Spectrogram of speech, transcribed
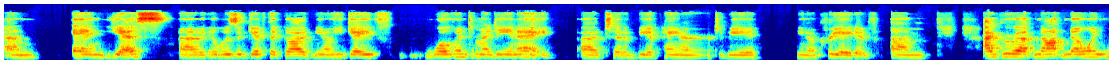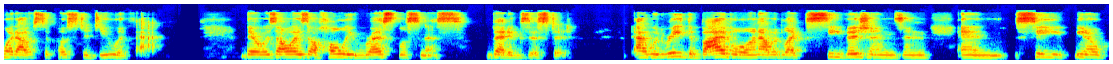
Um, and yes uh, it was a gift that god you know he gave woven to my dna uh, to be a painter to be a, you know creative. Um, i grew up not knowing what i was supposed to do with that there was always a holy restlessness that existed. I would read the Bible and I would like see visions and and see you know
